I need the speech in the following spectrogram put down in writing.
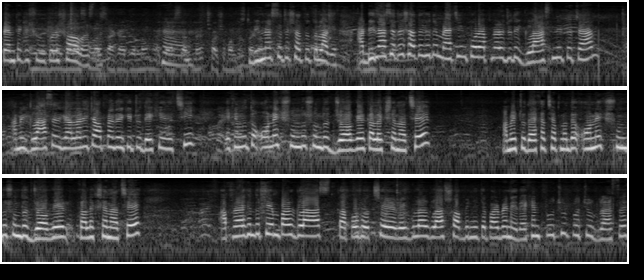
প্যান থেকে শুরু করে সব আছে। টাকা। ডিনার সেটের সাথে তো লাগে। আর ডিনার সেটের সাথে যদি ম্যাচিং করে আপনারা যদি গ্লাস নিতে চান আমি গ্লাসের গ্যালারিটা আপনাদেরকে একটু দেখিয়ে দিচ্ছি। এখানে তো অনেক সুন্দর সুন্দর জগের কালেকশন আছে। আমি একটু দেখাচ্ছি আপনাদের, অনেক সুন্দর সুন্দর জগের কালেকশন আছে। আপনারা কিন্তু টেম্পার গ্লাস তারপর হচ্ছে রেগুলার গ্লাস সবই নিতে পারবেন। এই দেখেন, প্রচুর প্রচুর গ্লাসের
